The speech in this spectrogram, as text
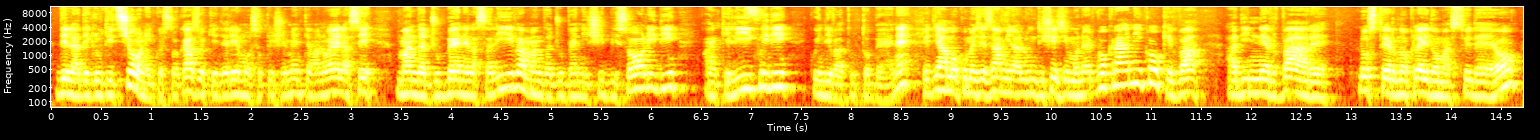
della deglutizione. In questo caso chiederemo semplicemente a Manuela se manda giù bene la saliva, manda giù bene i cibi solidi, anche liquidi, quindi va tutto bene. Vediamo come si esamina l'undicesimo nervo cranico che va ad innervare lo sternocleidomastoideo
